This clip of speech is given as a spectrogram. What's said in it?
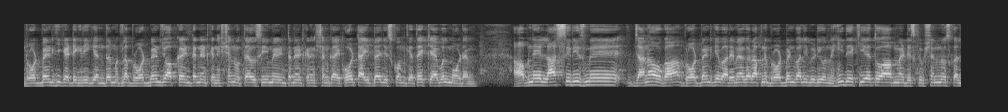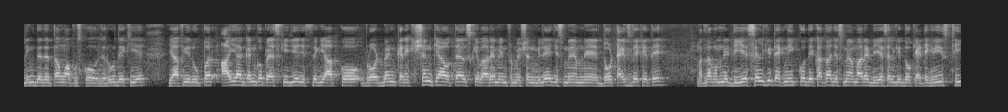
ब्रॉडबैंड की कैटेगरी के अंदर। मतलब ब्रॉडबैंड जो आपका इंटरनेट कनेक्शन होता है, उसी में इंटरनेट कनेक्शन का एक और टाइप है, जिसको हम कहते हैं केबल मॉडम आपने लास्ट सीरीज़ में जाना होगा ब्रॉडबैंड के बारे में। अगर आपने ब्रॉडबैंड वाली वीडियो नहीं देखी है तो आप मैं डिस्क्रिप्शन में उसका लिंक दे देता हूँ, आप उसको ज़रूर देखिए। या फिर ऊपर आई आइकन को प्रेस कीजिए, जिससे कि आपको ब्रॉडबैंड कनेक्शन क्या होता है उसके बारे में इन्फॉर्मेशन मिले, जिसमें हमने दो टाइप्स देखे थे। मतलब हमने डीएसएल की टेक्निक को देखा था, जिसमें हमारे डीएसएल की दो कैटेगरीज थी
